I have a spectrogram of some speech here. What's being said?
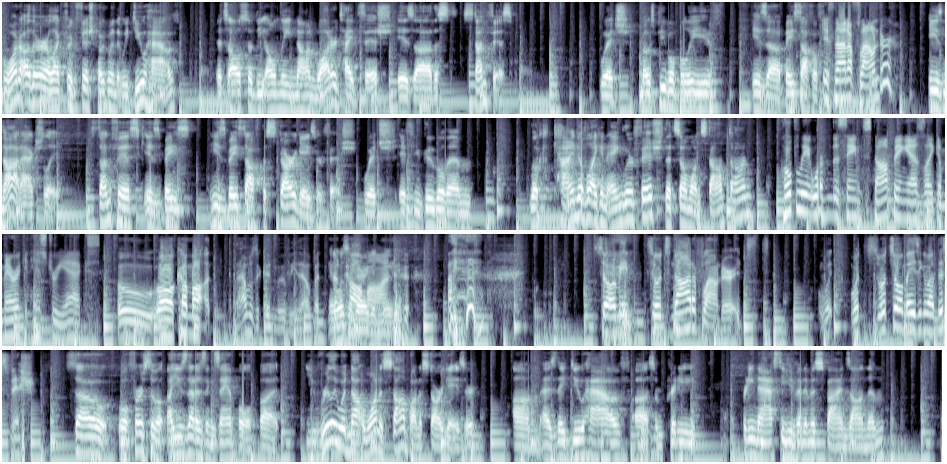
one other electric fish Pokemon that we do have, It's also the only non-water type fish is uh, the stunfisk, which most people believe is uh, based off of. It's not a flounder? He's not actually. Stunfisk is based. He's based off the stargazer fish, which, if you Google them, look kind of like an anglerfish that someone stomped on. Hopefully it wasn't the same stomping as like American History X. Ooh, oh come on. That was a good movie though, but It no, was a come very on. good movie. so I mean, so it's not a flounder. It's what, what's what's so amazing about this fish? So, well, first of all, I use that as an example, but you really would not want to stomp on a stargazer, um, as they do have uh, some pretty, pretty nasty venomous spines on them,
